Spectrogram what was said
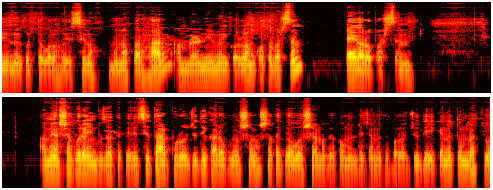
নির্ণয় করতে বলা হয়েছিল। মুনাফার হার আমরা নির্ণয় করলাম কত পার্সেন্ট এগারো পার্সেন্ট আমি আশা করি আমি বোঝাতে পেরেছি। তারপরেও যদি কারও কোনো সমস্যা থাকে, অবশ্যই আমাকে কমেন্টে জানাতে পারো। যদি এখানে তোমরা কেউ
